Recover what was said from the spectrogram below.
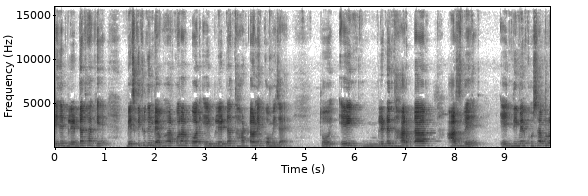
এই যে ব্লেডটা থাকে, বেশ কিছুদিন ব্যবহার করার পর এই ব্লেডটার ধারটা অনেক কমে যায়। তো এই ব্লেডের ধারটা আসবে, এই ডিমের খোসাগুলো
